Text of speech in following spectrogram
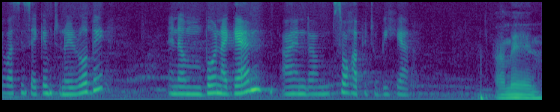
ever since I came to Nairobi. And I'm born again, and I'm so happy to be here. Amen.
